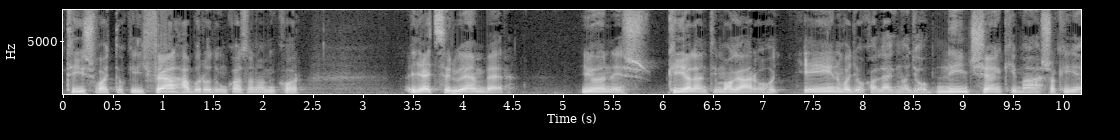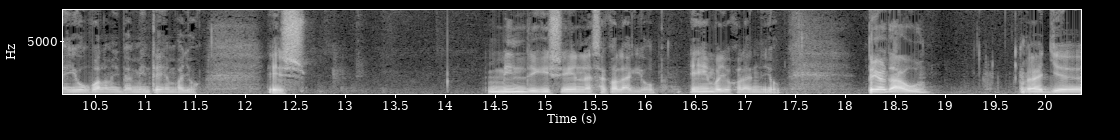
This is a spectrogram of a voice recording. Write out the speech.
ti is vagytok így, felháborodunk azon, amikor egy egyszerű ember jön és kijelenti magáról, hogy én vagyok a legnagyobb, nincs senki más, aki ilyen jó valamiben, mint én vagyok. És mindig is én leszek a legjobb. Én vagyok a legnagyobb. Például egy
